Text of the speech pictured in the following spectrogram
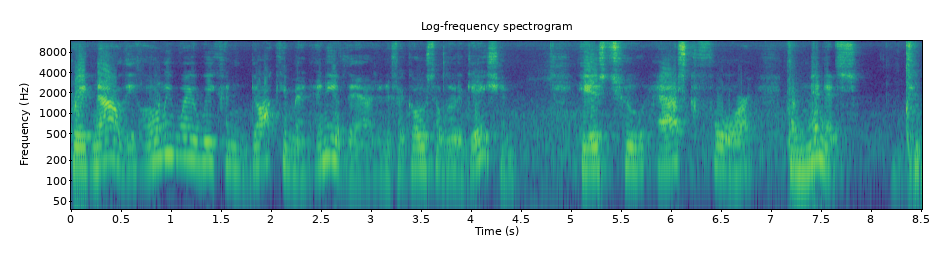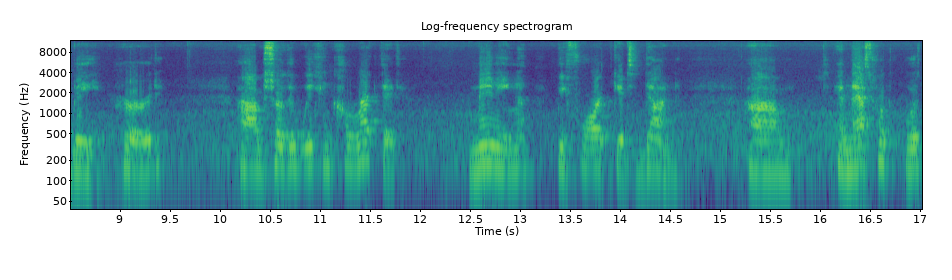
Right now, the only way we can document any of that, and if it goes to litigation, is to ask for the minutes to be heard, um, so that we can correct it, meaning before it gets done. Um, And that's what, was-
